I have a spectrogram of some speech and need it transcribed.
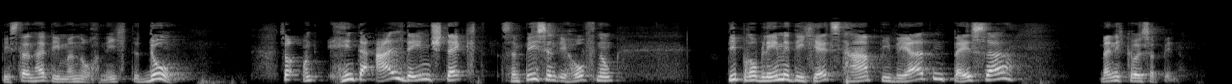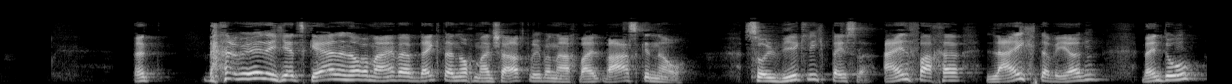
bist dann halt immer noch nicht du. So, und hinter all dem steckt so ein bisschen die Hoffnung, die Probleme, die ich jetzt habe, die werden besser, wenn ich größer bin. Und da würde ich jetzt gerne noch einmal einfach, denk da noch mal scharf drüber nach, weil was genau soll wirklich besser, einfacher, leichter werden, wenn du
